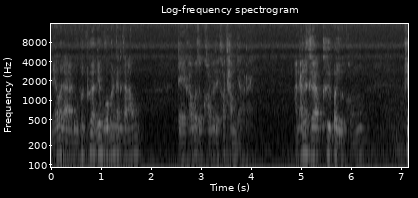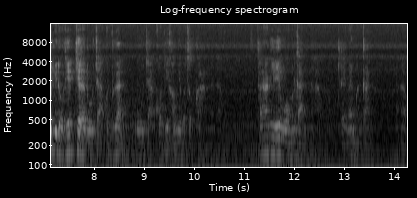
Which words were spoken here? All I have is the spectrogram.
แล้วเวลาเราดูเพื่อนๆที่วัวเหมือนกันกับเรา แต่เขาประสบความสำเร็จเขาทำอย่างไร อันนั้นแหละคือคือประโยชน์ของคลิปวิดีโอที่ที่เราดูจากเพื่อนๆดูจากคนที่เขามีประสบการณ์นะครับ ทั้งๆที่เลี้ยงวัวเหมือนกันนะครับ แต่ไม่เหมือนกันนะครับ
